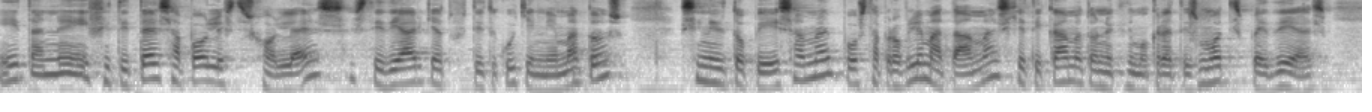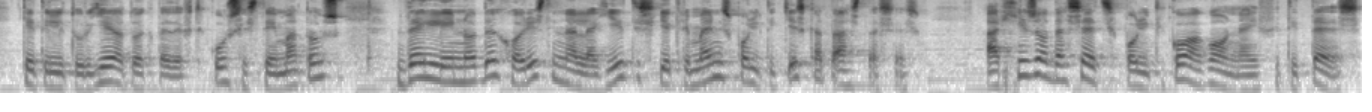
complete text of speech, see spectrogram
ήταν οι φοιτητές από όλες τις σχολές στη διάρκεια του φοιτητικού κινήματος συνειδητοποιήσαμε πως τα προβλήματά μας σχετικά με τον εκδημοκρατισμό της παιδείας και τη λειτουργία του εκπαιδευτικού συστήματος δεν λύνονται χωρίς την αλλαγή της συγκεκριμένης πολιτικής κατάστασης. Αρχίζοντας έτσι πολιτικό αγώνα οι φοιτητές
